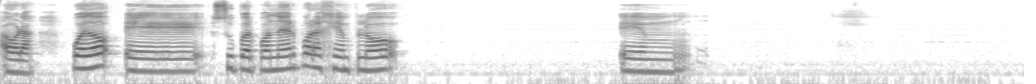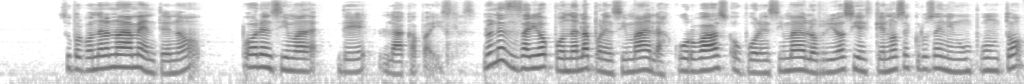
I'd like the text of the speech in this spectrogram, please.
Ahora, puedo eh, superponer, por ejemplo, superponerla nuevamente, ¿no? Por encima de la capa islas. No es necesario ponerla por encima de las curvas o por encima de los ríos si es que no se cruza en ningún punto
